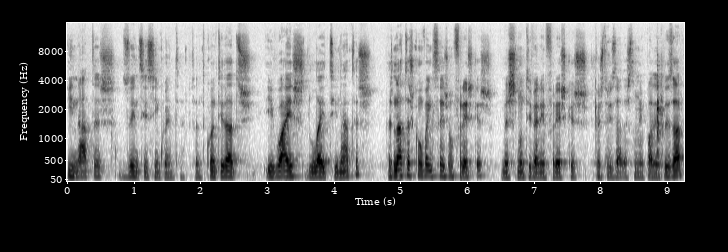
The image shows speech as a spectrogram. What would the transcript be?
e natas 250. Portanto, quantidades iguais de leite e natas. As natas convém que sejam frescas, mas se não tiverem frescas, pasteurizadas também podem utilizar.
